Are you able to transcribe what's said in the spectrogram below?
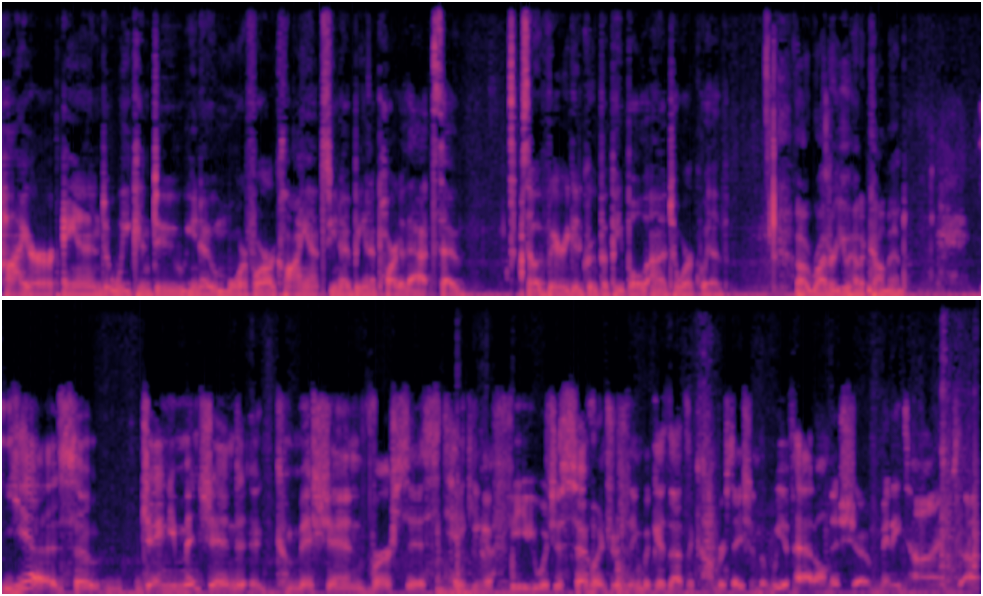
higher, and we can do you know more for our clients, you know, being a part of that. So, so a very good group of people uh, to work with. Uh, Ryder, you had a comment. Yeah. So, Jane, you mentioned commission versus taking a fee, which is so interesting because that's a conversation that we have had on this show many times uh,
